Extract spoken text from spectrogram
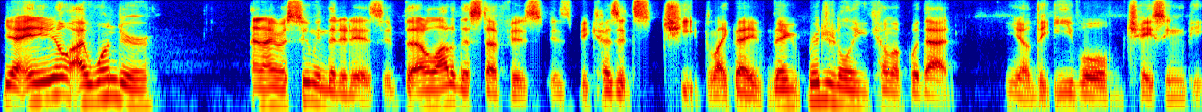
Yeah. And, you know, I wonder and I'm assuming that it is. That a lot of this stuff is is because it's cheap. Like they they originally come up with that, you know, the evil chasing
